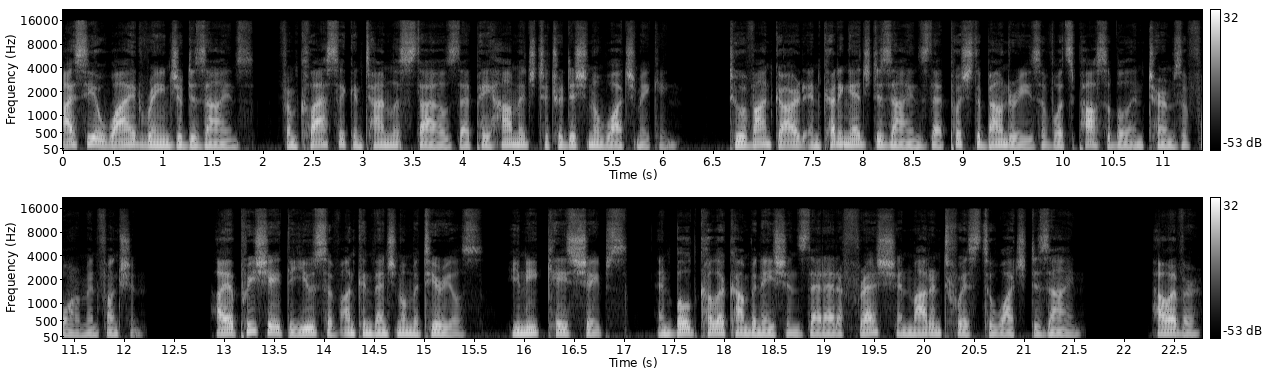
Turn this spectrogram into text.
I see a wide range of designs, from classic and timeless styles that pay homage to traditional watchmaking, to avant garde and cutting edge designs that push the boundaries of what's possible in terms of form and function. I appreciate the use of unconventional materials, unique case shapes, and bold color combinations that add a fresh and modern twist to watch design. However,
